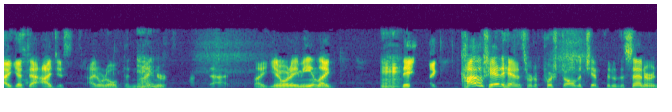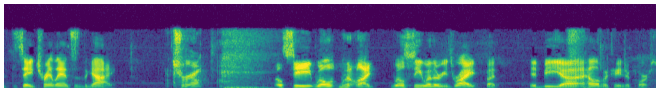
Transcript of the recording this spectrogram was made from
I get that. I just I don't know if the Mm. Niners want that. Like you know what I mean? Like mhm. they like Kyle Shanahan has sort of pushed all the chips into the center to say Trey Lance is the guy. true. We'll see. We'll, we'll like we'll see whether he's right, but it'd be uh, a hell of a change of course.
